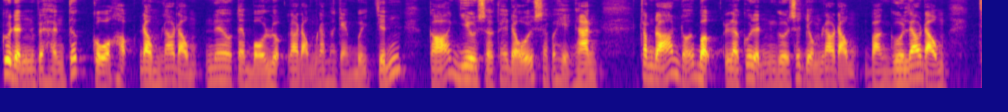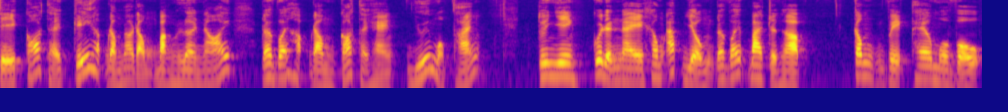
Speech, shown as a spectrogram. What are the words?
quy định về hình thức của hợp đồng lao động nêu tại Bộ Luật Lao động năm 2019 có nhiều sự thay đổi so với hiện hành. Trong đó nổi bật là quy định người sử dụng lao động và người lao động chỉ có thể ký hợp đồng lao động bằng lời nói đối với hợp đồng có thời hạn dưới một tháng. Tuy nhiên, quy định này không áp dụng đối với ba trường hợp công việc theo mùa vụ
